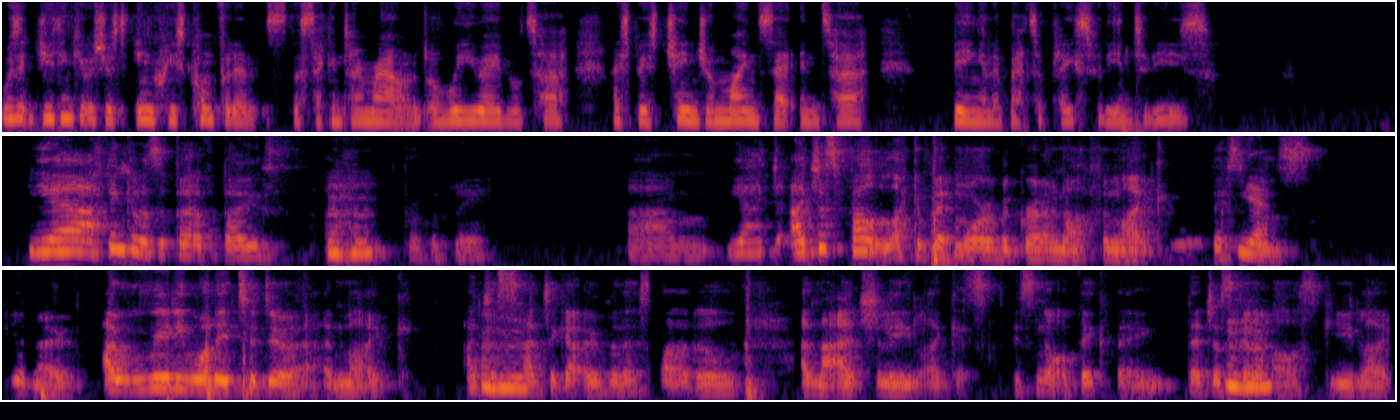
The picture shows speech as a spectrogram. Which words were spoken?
was it do you think it was just increased confidence the second time round or were you able to I suppose change your mindset into being in a better place for the interviews? Yeah, I think it was a bit of both um, mm-hmm. probably. Um, yeah, I just felt like a bit more of a grown up and like this yeah. was, you know, I really wanted to do it and like I just mm-hmm. had to get over this hurdle and that actually like it's it's not a big thing. They're just mm-hmm. gonna ask you like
